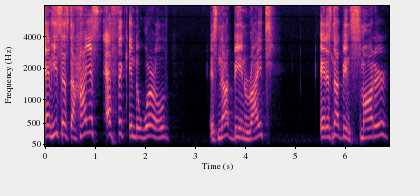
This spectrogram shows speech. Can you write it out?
And he says the highest ethic in the world is not being right, it is not being smarter,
